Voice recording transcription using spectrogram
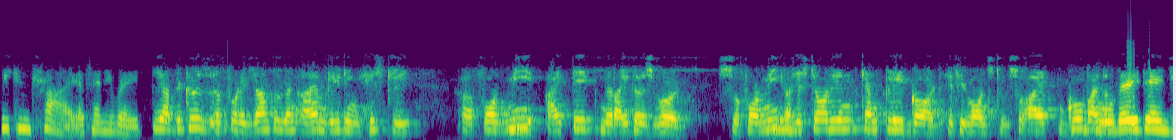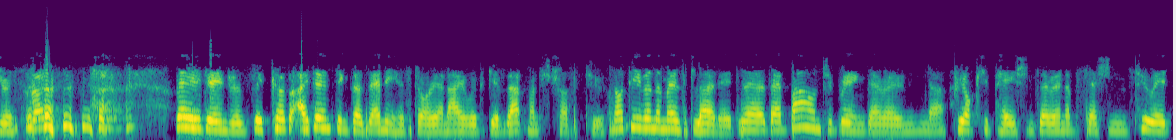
we can try at any rate. Yeah, because uh, for example, when I am reading history, uh, for me, I take the writer's word. So for me, a historian can play God if he wants to. So I go by Oh, the very dangerous. Right. very dangerous because I don't think there's any historian I would give that much trust to. Not even the most learned. They're, they're bound to bring their own uh, preoccupations, their own obsessions to it.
